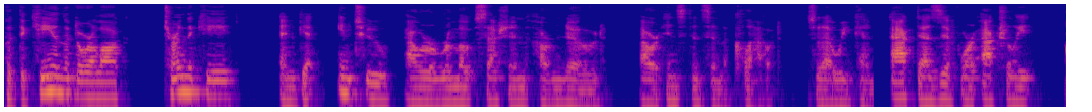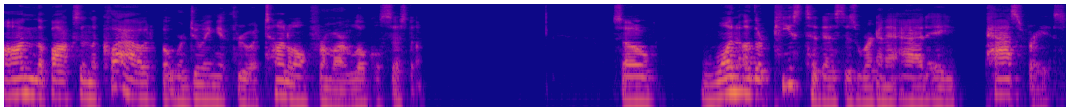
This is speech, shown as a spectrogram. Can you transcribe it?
put the key in the door lock, turn the key, and get into our remote session, our node, our instance in the cloud, so that we can act as if we're actually on the box in the cloud, but we're doing it through a tunnel from our local system. So one other piece to this is we're going to add a passphrase.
